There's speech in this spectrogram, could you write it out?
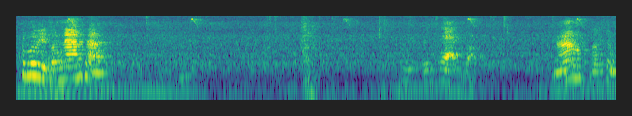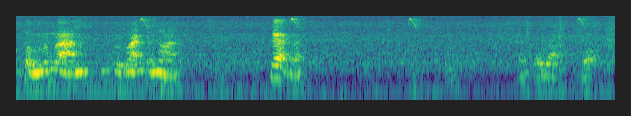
ก็ไม่มีบางน้ำค่ะเป็นแสบบอกน้ำผสมสมน้ำหวานหวานสักหน่อยแค่ไหมคน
